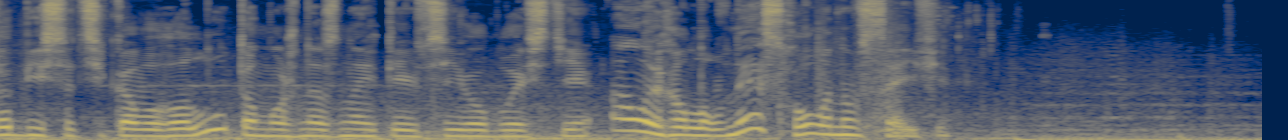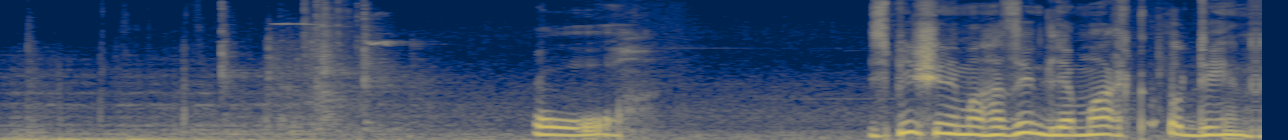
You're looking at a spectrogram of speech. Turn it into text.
до біса цікавого лута можна знайти в цій області, але головне сховано в сейфі. О. Збільшений магазин для Марк 1.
